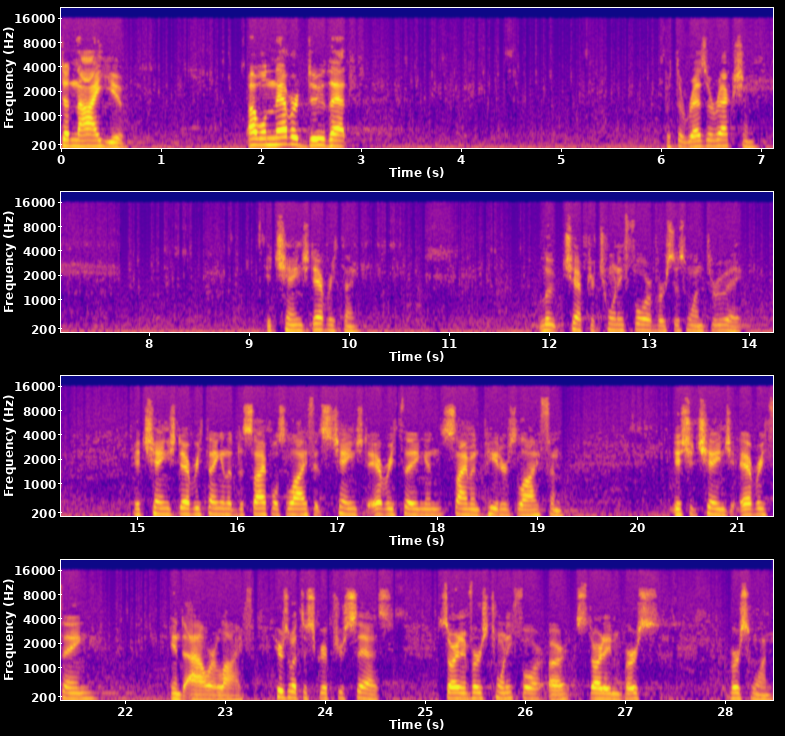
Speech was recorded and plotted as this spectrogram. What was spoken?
deny you. I will never do that but the resurrection, it changed everything. Luke chapter 24, verses 1 through 8. It changed everything in the disciples' life. It's changed everything in Simon Peter's life. And it should change everything into our life. Here's what the scripture says, starting in verse 24, or starting in verse, verse 1.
